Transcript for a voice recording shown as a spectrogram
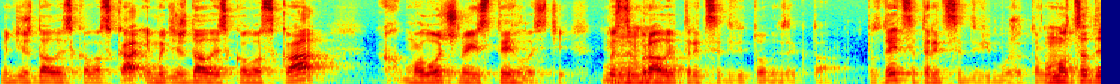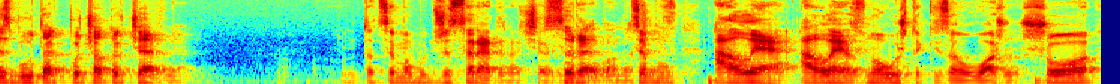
Ми діждались колоска, і ми діждались колоска молочної стиглості. Ми зібрали 32 тонни з гектара. Здається, 32, може там. Ну це десь був так початок червня. Та це, мабуть, вже середина червня. Середина. Це був, але, але знову ж таки зауважу, що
